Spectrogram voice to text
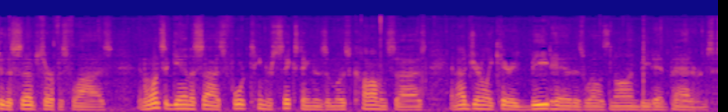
to the subsurface flies. And once again, a size 14 or 16 is the most common size, and I generally carry beadhead as well as non-beadhead patterns.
